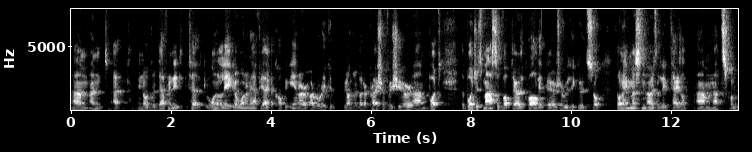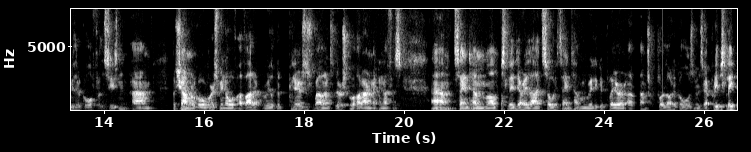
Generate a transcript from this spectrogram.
um, and uh, you know, they definitely need to win a league or win an FAI Cup again, or, or Rory could be under a bit of pressure for sure. Um, but the budget's massive up there. The quality of players are really good. So the only thing missing now is the league title, um, and that's going to be their goal for the season. Um, but Shamrock Rovers, we know, have added really good players as well into their squad. Aaron McEneff um, signed him, obviously, Derry lad, so we signed him, really good player. I'm sure a lot of goals and he was there previously.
